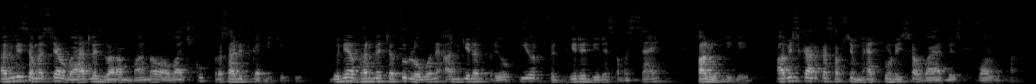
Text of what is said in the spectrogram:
अगली समस्या वायरलेस द्वारा मानव आवाज़ को प्रसारित करने की थी। दुनिया भर में चतुर लोगों ने अनगिनत प्रयोग किए और फिर धीरे धीरे समस्याएँ हल होती गई। आविष्कार का सबसे महत्वपूर्ण हिस्सा वायरलेस वॉल्व था।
